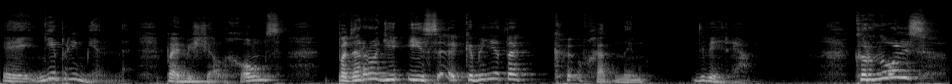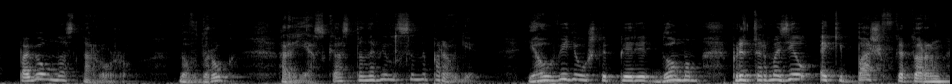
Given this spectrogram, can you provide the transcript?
И непременно, пообещал Холмс по дороге из кабинета к входным дверям. Корнуоллис повел нас наружу, но вдруг резко остановился на пороге я увидел, что перед домом притормозил экипаж, в котором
